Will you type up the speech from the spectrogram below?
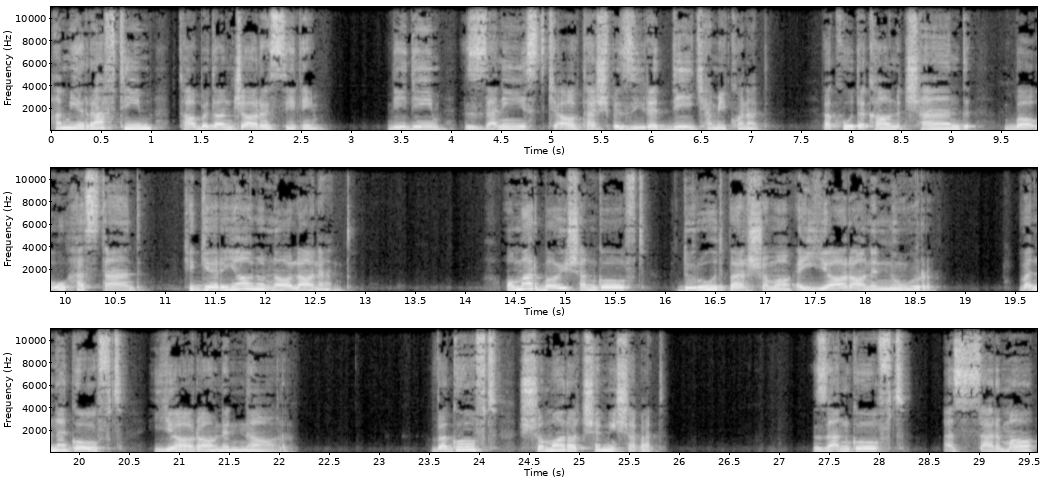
همی رفتیم تا بدانجا رسیدیم. دیدیم زنی است که آتش به زیر دیگ همی کند و کودکان چند با او هستند که گریان و نالانند. عمر با ایشان گفت درود بر شما ای یاران نور. و نگفت یاران نار. و گفت شما را چه می شود؟ زن گفت از سرما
